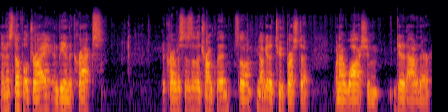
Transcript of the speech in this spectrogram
And this stuff will dry and be in the cracks, the crevices of the trunk lid. So I'll get a toothbrush to, when I wash and get it out of there,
